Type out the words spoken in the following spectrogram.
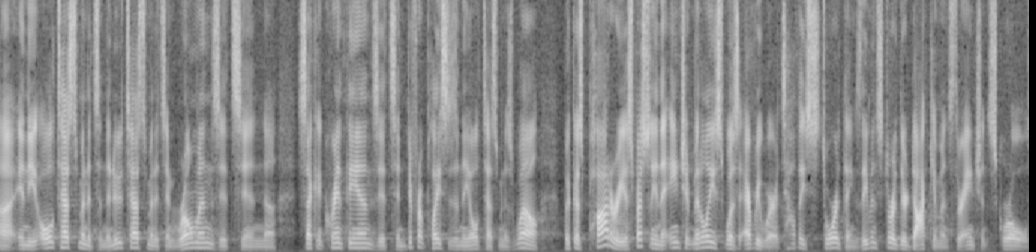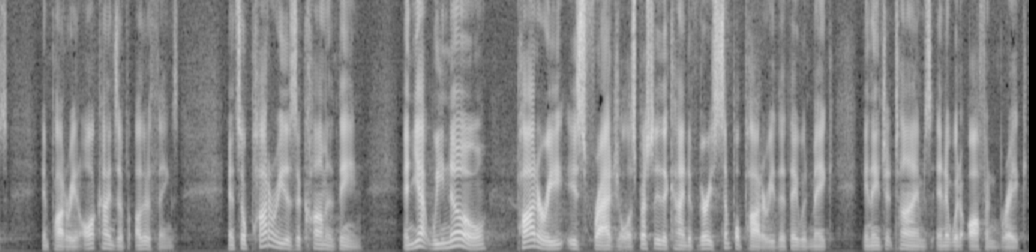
uh, in the Old Testament, it's in the New Testament, it's in Romans, it's in uh, Second Corinthians, it's in different places in the Old Testament as well. Because pottery, especially in the ancient Middle East, was everywhere. It's how they stored things. They even stored their documents, their ancient scrolls in pottery, and all kinds of other things. And so pottery is a common theme. And yet we know pottery is fragile, especially the kind of very simple pottery that they would make in ancient times, and it would often break.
